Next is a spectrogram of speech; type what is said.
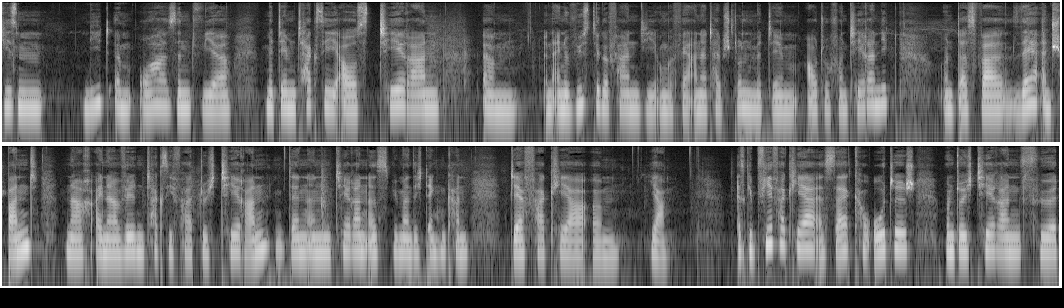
diesem Lied im Ohr sind wir mit dem Taxi aus Teheran ähm, in eine Wüste gefahren, die ungefähr anderthalb Stunden mit dem Auto von Teheran liegt. Und das war sehr entspannt nach einer wilden Taxifahrt durch Teheran. Denn in Teheran ist, wie man sich denken kann, der Verkehr, ähm, ja, es gibt viel Verkehr, es ist sehr chaotisch und durch Teheran führt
